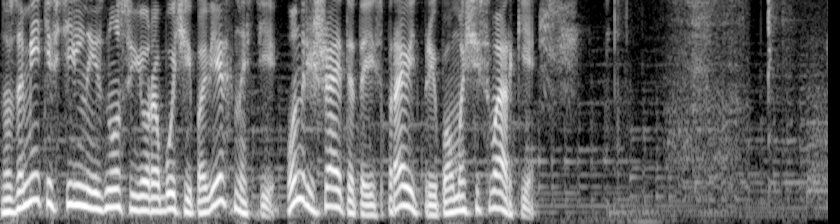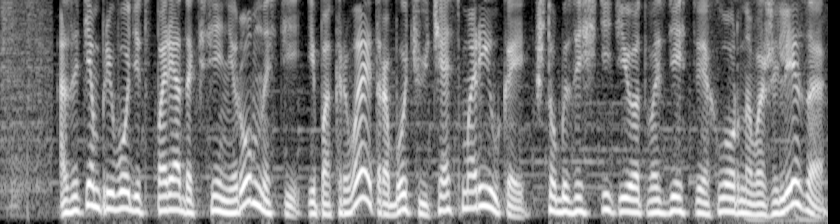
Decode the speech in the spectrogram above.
Но заметив сильный износ ее рабочей поверхности, он решает это исправить при помощи сварки. А затем приводит в порядок все неровности и покрывает рабочую часть морилкой, чтобы защитить ее от воздействия хлорного железа,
